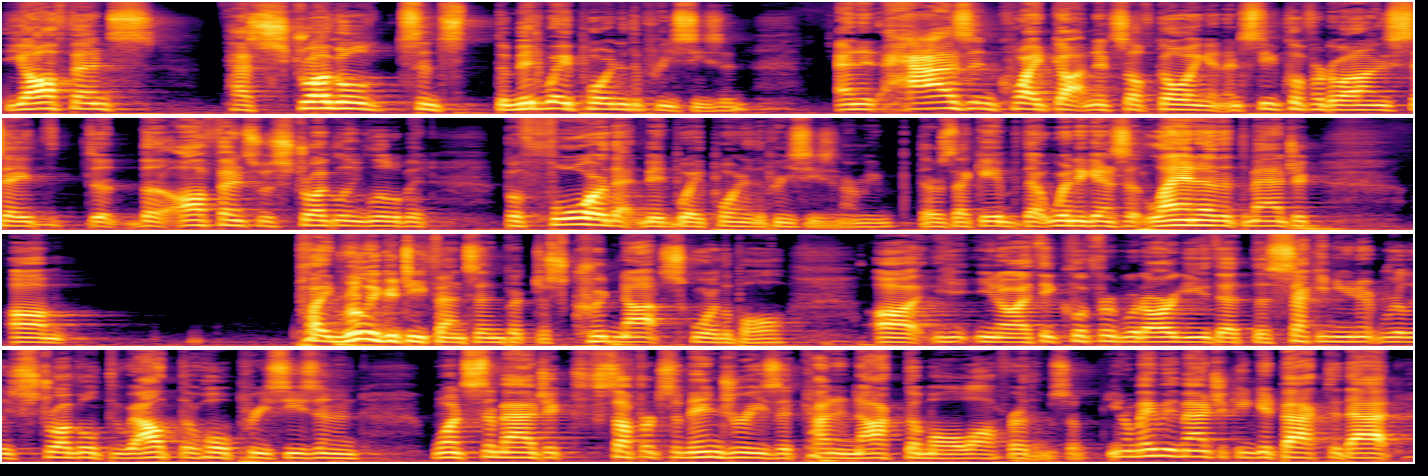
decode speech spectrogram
the offense has struggled since the midway point of the preseason, and it hasn't quite gotten itself going. And Steve Clifford on to say the, the offense was struggling a little bit before that midway point in the preseason. I mean, there was that game, that win against Atlanta that the Magic um, played really good defense in, but just could not score the ball. Uh, you, you, know, I think Clifford would argue that the second unit really struggled throughout the whole preseason. And once the Magic suffered some injuries, it kind of knocked them all off rhythm. So, you know, maybe the Magic can get back to that,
